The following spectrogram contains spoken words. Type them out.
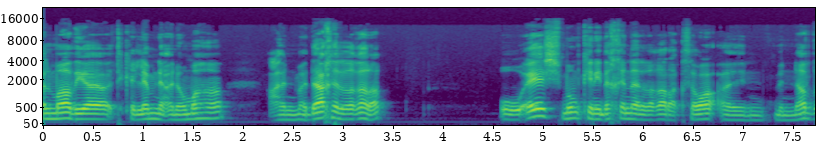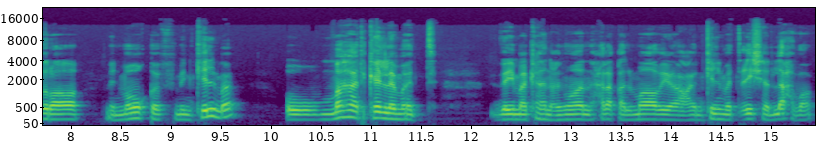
الحلقة الماضية تكلمنا أنا ومها عن مداخل الغرق وإيش ممكن يدخلنا للغرق سواء من نظرة من موقف من كلمة. ومها تكلمت زي ما كان عنوان الحلقة الماضية عن كلمة عيش اللحظة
